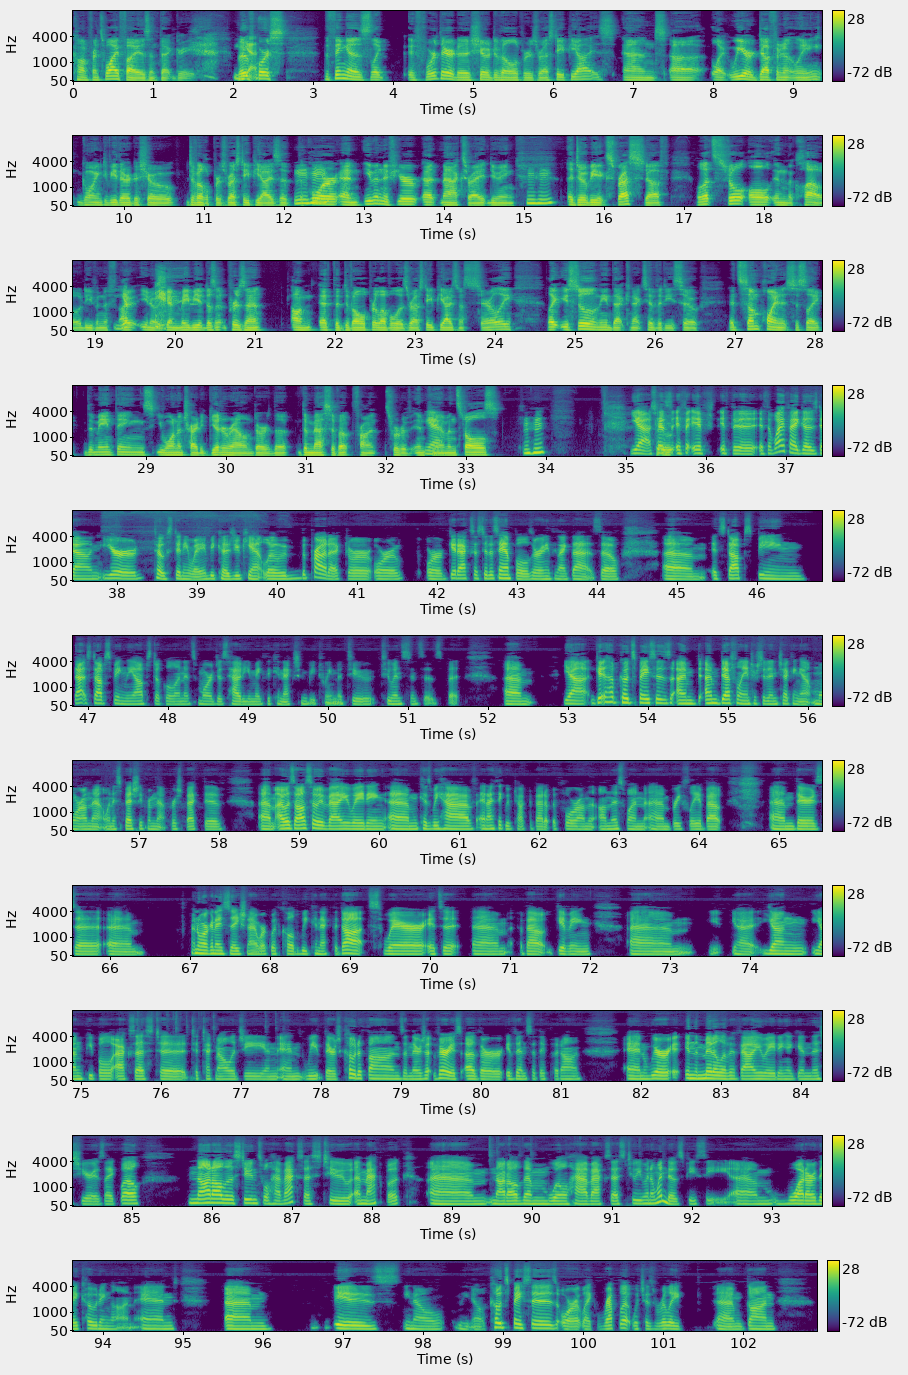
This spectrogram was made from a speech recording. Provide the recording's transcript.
conference Wi-Fi isn't that great? But Yes. of course, the thing is, like, if we're there to show developers REST APIs, and uh, like we are definitely going to be there to show developers REST APIs at the Mhm. core, and even if you're at Max, right, doing hmm Adobe Express stuff, well, that's still all in the cloud. Even if I, you know, again, maybe it doesn't present on at the developer level as REST APIs necessarily. Like you still need that connectivity. So at some point, it's just like the main things you want to try to get around are the the massive upfront sort of npm Yeah. installs. yeah because So- if if if the if the wi-fi goes down you're toast anyway because you can't load the product or or or get access to the samples or anything like that so um it stops being that stops being the obstacle and it's more just how do you make the connection between the two two instances but um yeah github Codespaces i'm i'm definitely interested in checking out more on that one especially from that perspective. Um, i was also evaluating because we have and i think we've talked about it before on the on this one um, briefly about um, there's a um, an organization i work with called we connect the dots where it's a um, about giving um, uh, young young people access to to technology and and we there's codeathons and there's various other events that they put on. And we're in the middle of evaluating again this year is like well not all of the students will have access to a macbook. Um, not all of them will have access to even a windows pc um, what are they coding on? And um, is you know you know Codespaces or like replit which has really um, gone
